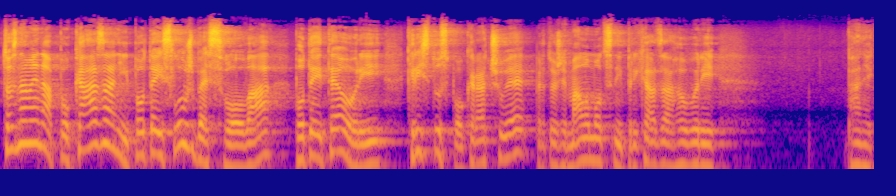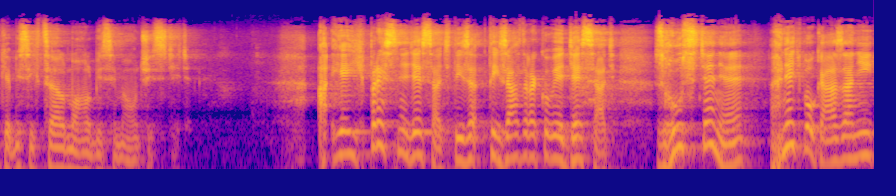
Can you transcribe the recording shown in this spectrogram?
To znamená, po kázaní, po tej službe slova, po tej teórii, Kristus pokračuje, pretože malomocný prichádza a hovorí, Pane, keby si chcel, mohol by si ma očistiť. A je ich presne 10, tých, zázrakov je 10. Zhustene, hneď po kázaní,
